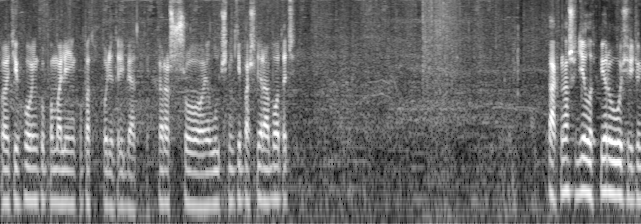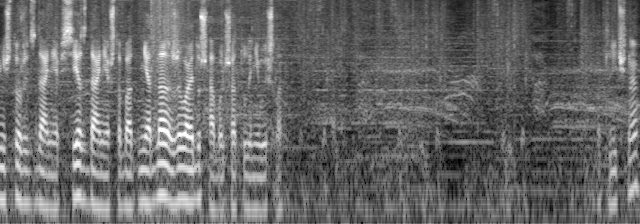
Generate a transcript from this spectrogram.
Потихоньку, помаленьку подходят ребятки. Хорошо, и лучники пошли работать. Так, наше дело в первую очередь уничтожить здания. Все здания, чтобы ни одна живая душа больше оттуда не вышла. Отлично.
